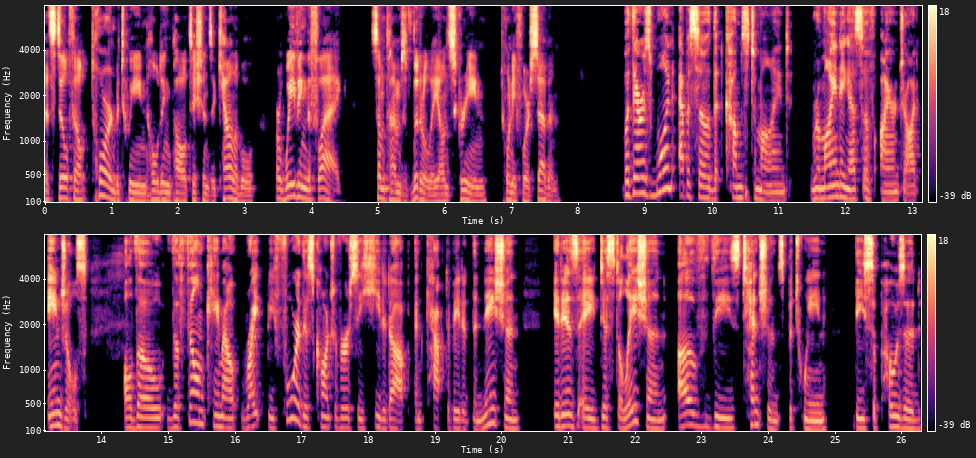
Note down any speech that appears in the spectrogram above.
that still felt torn between holding politicians accountable or waving the flag, sometimes literally on screen 24 7. But there is one episode that comes to mind reminding us of Iron Jawed Angels. Although the film came out right before this controversy heated up and captivated the nation, it is a distillation of these tensions between the supposed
